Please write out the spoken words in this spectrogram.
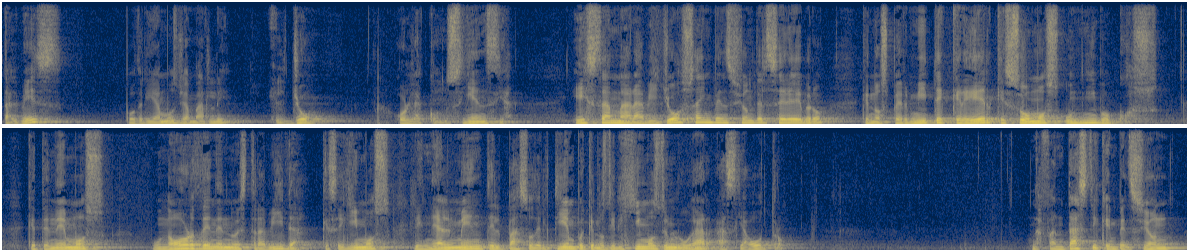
tal vez podríamos llamarle el yo o la conciencia, esa maravillosa invención del cerebro que nos permite creer que somos unívocos, que tenemos un orden en nuestra vida, que seguimos linealmente el paso del tiempo y que nos dirigimos de un lugar hacia otro. Una fantástica invención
